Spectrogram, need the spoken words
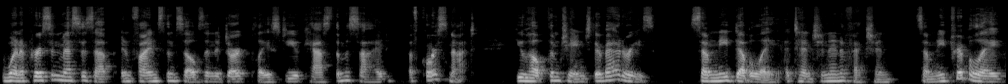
When a person messes up and finds themselves in a dark place, do you cast them aside? Of course not. You help them change their batteries. Some need double A, attention and affection. Some need triple A,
